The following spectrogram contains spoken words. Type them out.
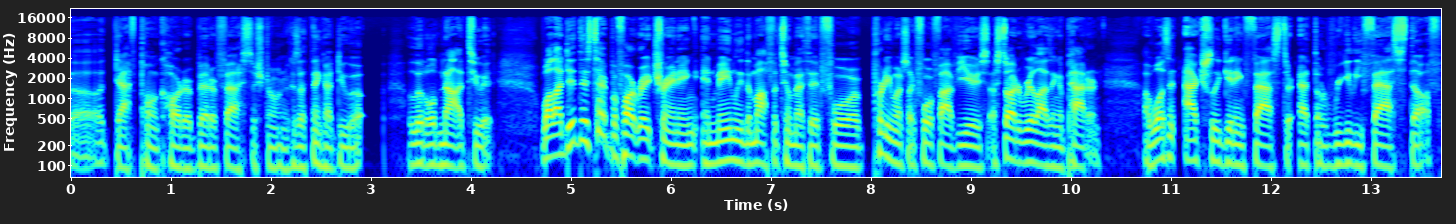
uh, Daft Punk, harder, better, faster, stronger, because I think I do a, a, little nod to it. While I did this type of heart rate training and mainly the Maffetone method for pretty much like four or five years, I started realizing a pattern. I wasn't actually getting faster at the really fast stuff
